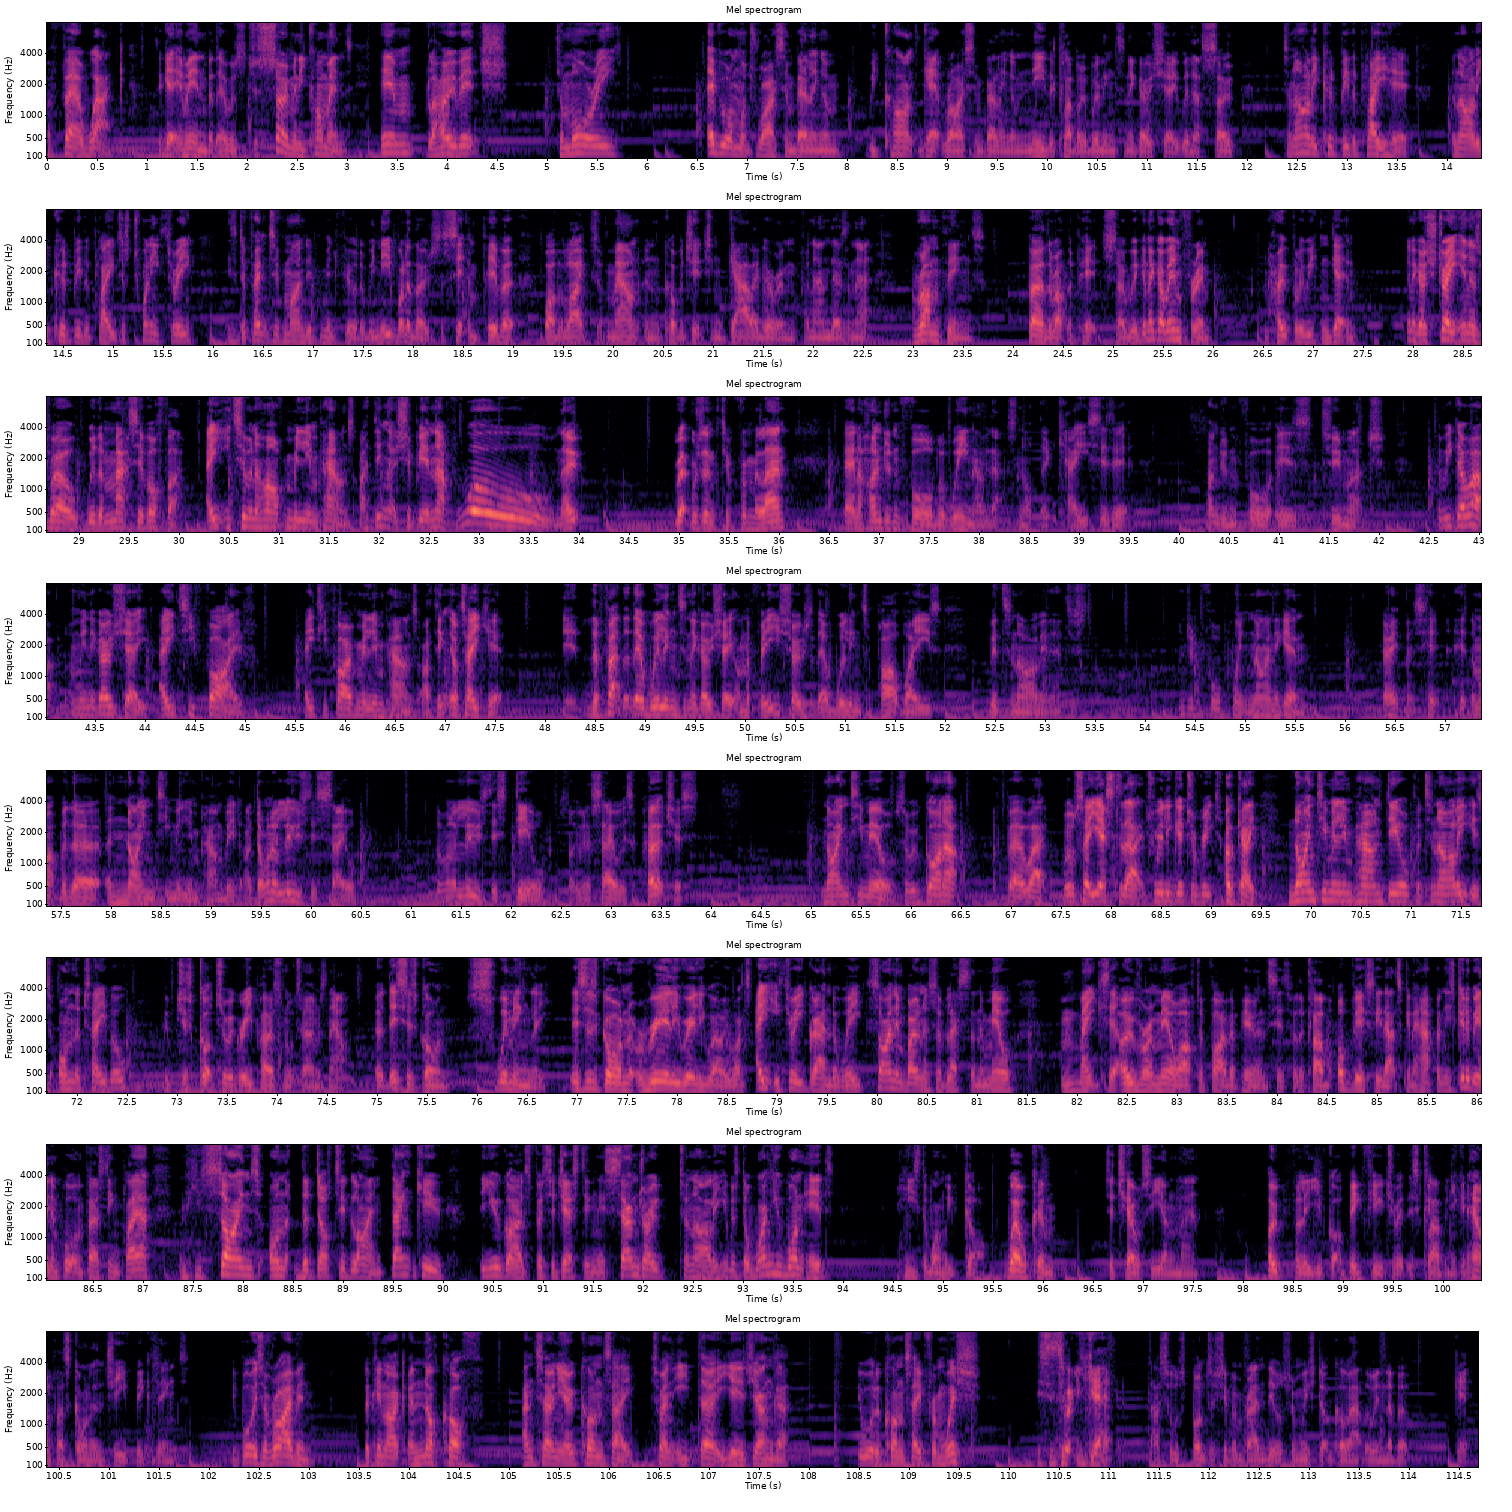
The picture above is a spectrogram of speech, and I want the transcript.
a fair whack to get him in. But there was just so many comments. Him, Vlahovic, Tamori. everyone wants Rice and Bellingham. We can't get Rice and Bellingham. Neither club are willing to negotiate with us. So Tonali could be the play here. Tonali could be the play. Just 23. He's a defensive-minded midfielder. We need one of those to sit and pivot while the likes of Mount and Kovacic and Gallagher and Fernandez and that run things further up the pitch. So we're going to go in for him and hopefully we can get him. Going to go straight in as well with a massive offer. £82.5 million. I think that should be enough. Whoa! Nope. Representative from Milan Then 104, but we know that's not the case, is it? 104 is too much. So we go up and we negotiate 85. 85 million pounds. I think they'll take it. The fact that they're willing to negotiate on the fees shows that they're willing to part ways with Tonali. They're just 104.9 again. Okay, let's hit hit them up with a, a 90 million pound bid. I don't want to lose this sale. I don't want to lose this deal. It's not even a sale, it's a purchase. 90 mil. So we've gone up a fair whack. We'll say yes to that. It's really good to reach. Okay, 90 million pound deal for Tonali is on the table. We've just got to agree personal terms now. But this has gone swimmingly. This has gone really, really well. He wants 83 grand a week, signing bonus of less than a mil makes it over a mil after five appearances for the club. Obviously, that's going to happen. He's going to be an important first team player, and he signs on the dotted line. Thank you to you guys for suggesting this. Sandro Tonali, he was the one you wanted. He's the one we've got. Welcome to Chelsea, young man. Hopefully, you've got a big future at this club, and you can help us go on and achieve big things. Your boy's arriving, looking like a knockoff Antonio Conte, 20, 30 years younger. You order Conte from Wish, this is what you get. That's all sponsorship and brand deals from Wish.com out the window, but get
